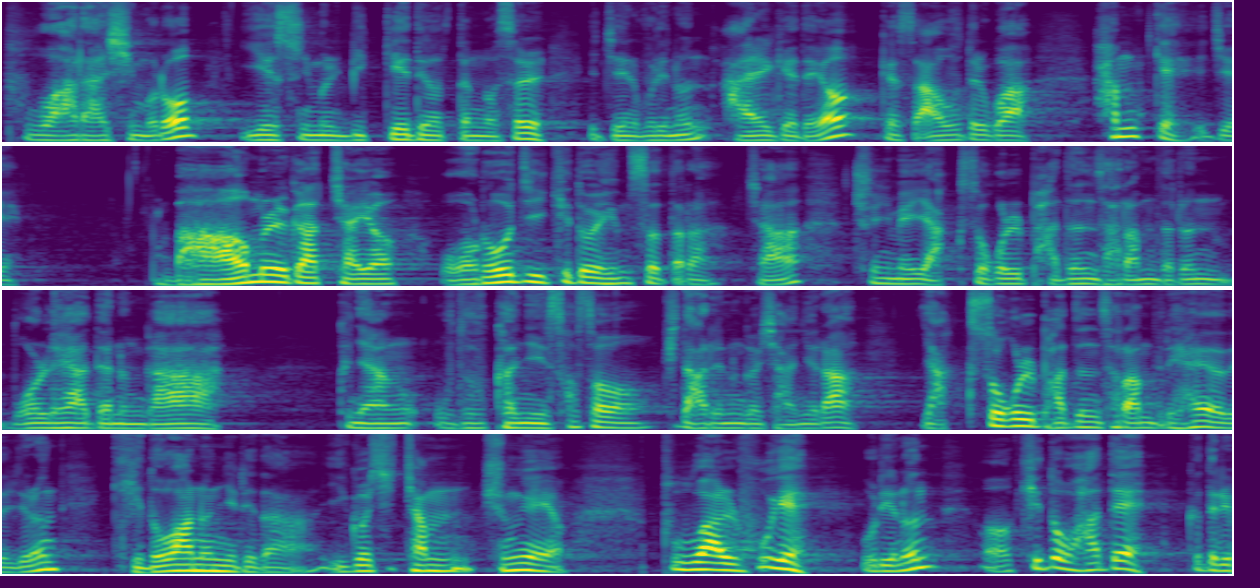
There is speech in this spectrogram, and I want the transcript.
부활하심으로 예수님을 믿게 되었던 것을 이제 우리는 알게 돼요. 그래서 아우들과 함께 이제 마음을 같이하여 오로지 기도에 힘쓰더라. 자, 주님의 약속을 받은 사람들은 뭘 해야 되는가? 그냥 우두커니 서서 기다리는 것이 아니라 약속을 받은 사람들이 해야 될 일은 기도하는 일이다. 이것이 참 중요해요. 부활 후에 우리는 어, 기도하되 그들이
